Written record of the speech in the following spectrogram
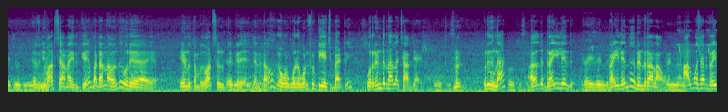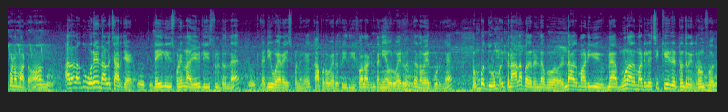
எழுபத்தஞ்சி வாட்ஸ் ஆனால் இருக்குது பட் ஆனால் வந்து ஒரு எழுநூற்றம்பது வாட்ஸ் ஜென்ரேட் ஆகும். ஒரு- ஒன் ஃபிஃப்டி ஹெச் பேட்டரி ஒரு ரெண்டு நாளில் சார்ஜ் ஆகிடும் புரியுதுங்களா? அதாவது ட்ரைலேருந்து ட்ரைலேருந்து ரெண்டு நாள் ஆகும். ஆல்மோஸ்ட் யாரும் ட்ரை பண்ண மாட்டோம். அதனால் வந்து ஒரே நாளில் சார்ஜ் ஆகிடும் டெய்லி யூஸ் பண்ணி நான் வீட்டில் யூஸ் பண்ணிட்டு இருந்தேன். தடி ஒயராக யூஸ் பண்ணுங்க. காப்பர் ஒயர் இது சோலாருக்குன்னு தனியாக ஒரு ஒயர் வருது. அந்த ஒயர் போடுங்க. ரொம்ப தூரம் இப்போ நான்லாம் ரெண்டு ரெண்டாவது மாடி மே மூணாவது மாடியில் வச்சு கீழே எடுத்து வந்துருக்கேன் கிரவுண்ட் ஃப்ளோர்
